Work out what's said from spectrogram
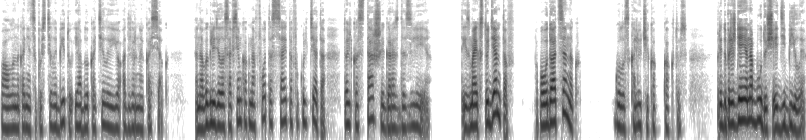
Паула наконец опустила биту и облокотила ее о дверной косяк. Она выглядела совсем как на фото с сайта факультета, только старше и гораздо злее. «Ты из моих студентов? По поводу оценок?» Голос колючий, как кактус. «Предупреждение на будущее, дебилы!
